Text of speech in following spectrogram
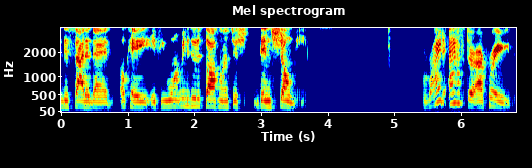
decided that okay, if you want me to do the soft launch, just then show me. Right after I prayed,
